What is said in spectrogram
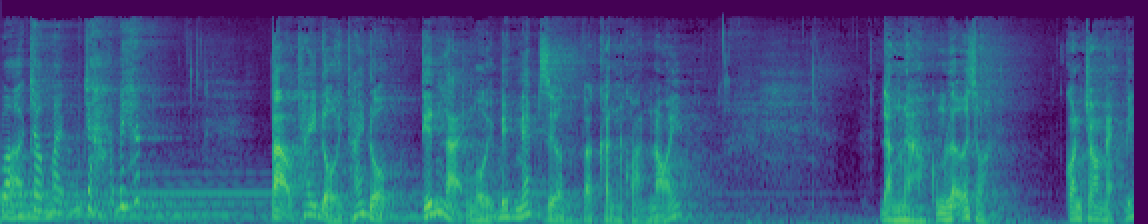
Vợ chồng mày cũng chả biết. Tạo thay đổi thái độ, tiến lại ngồi bên mép giường và khẩn khoản nói: "Đằng nào cũng lỡ rồi, con cho mẹ biết,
